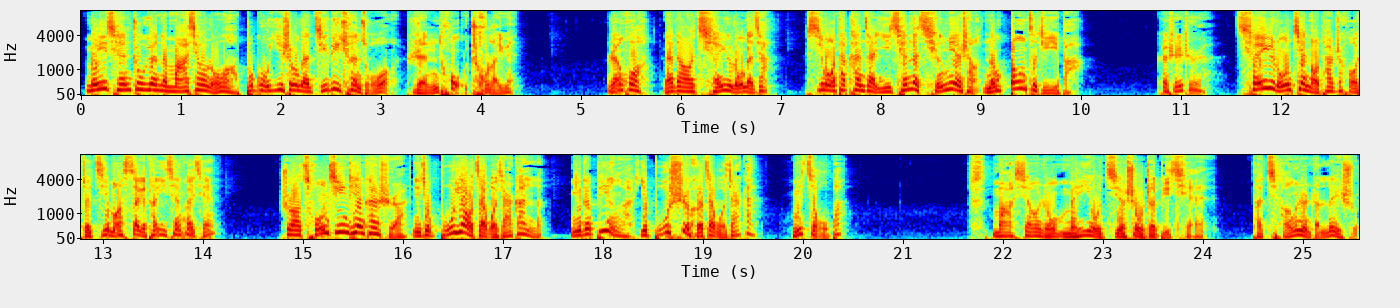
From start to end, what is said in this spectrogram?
没钱住院的马香荣啊，不顾医生的极力劝阻，忍痛出了院，然后来到钱玉荣的家。希望他看在以前的情面上能帮自己一把，可谁知啊，钱玉荣见到他之后，就急忙塞给他一千块钱，说：“从今天开始啊，你就不要在我家干了，你的病啊也不适合在我家干，你走吧。”马香荣没有接受这笔钱，他强忍着泪水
